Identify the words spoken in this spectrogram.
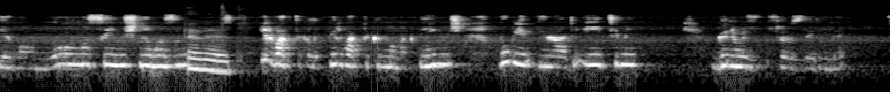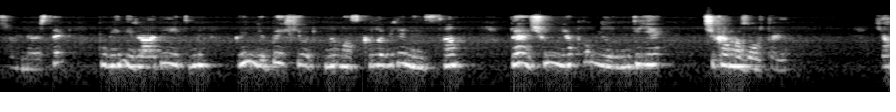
Devamlı olmasıymış namazın. Evet. Bir vakti kılıp bir vakti kılmamak değilmiş. Bu bir irade eğitimi. Günümüz sözleriyle söylersek bu bir irade eğitimi. Günde beş vakit namaz kılabilen insan ben şunu yapamıyorum diye çıkamaz ortaya. Ya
